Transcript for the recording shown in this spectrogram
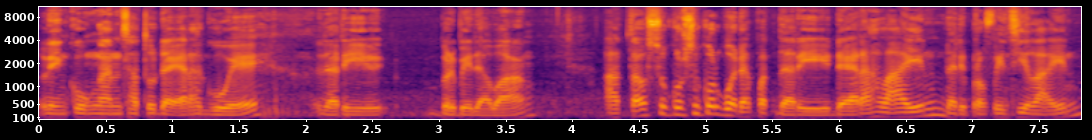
lingkungan satu daerah gue dari berbeda bang atau syukur-syukur gue dapat dari daerah lain, dari provinsi lain,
